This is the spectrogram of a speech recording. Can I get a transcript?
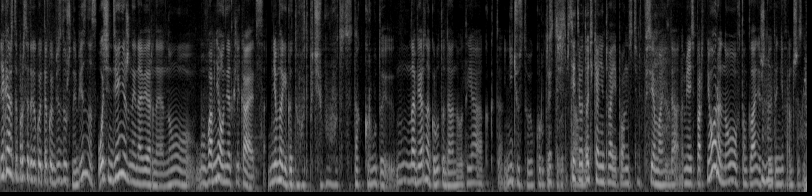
Мне кажется, просто это какой-то такой бездушный бизнес, очень денежный, наверное, но во мне он не откликается. Мне многие говорят, ну вот почему вот это так круто? Ну, наверное, круто, да, но вот я как-то не чувствую крутости. То есть вот, все эти вот точки, они твои полностью? Все мои, да. У меня есть партнеры, но в том плане, что угу. это не франшизный.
